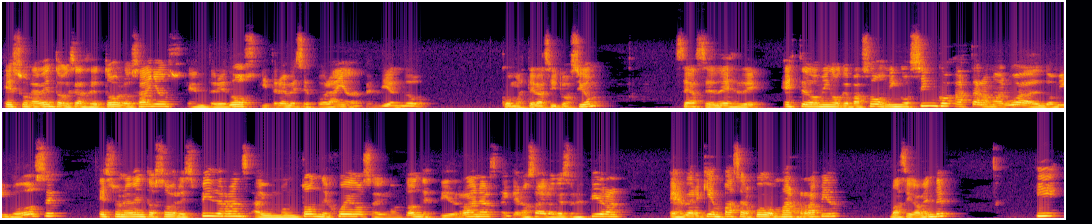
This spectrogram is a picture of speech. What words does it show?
Es un evento que se hace todos los años, entre dos y tres veces por año, dependiendo cómo esté la situación. Se hace desde este domingo que pasó, domingo 5, hasta la madrugada del domingo 12. Es un evento sobre speedruns, hay un montón de juegos, hay un montón de speedrunners. El que no sabe lo que es un speedrun es ver quién pasa el juego más rápido, básicamente. Y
